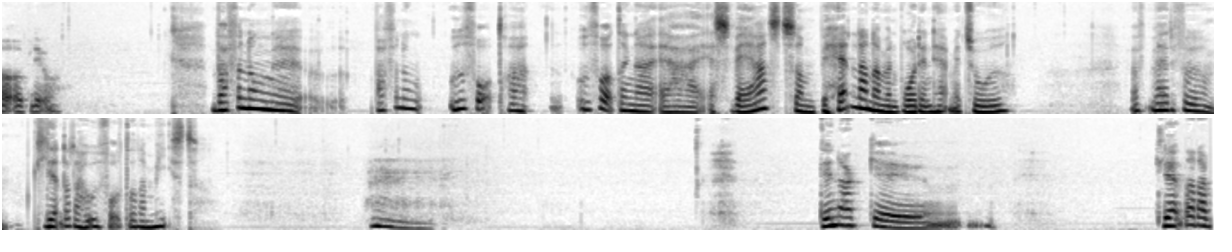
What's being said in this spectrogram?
og opleve. Hvad for nogle, øh, hvad for nogle udfordre, udfordringer er, er sværest som behandler, når man bruger den her metode? Hvad, hvad er det for klienter, der har udfordret dig mest? Hmm. Det er nok øh, klienter, der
